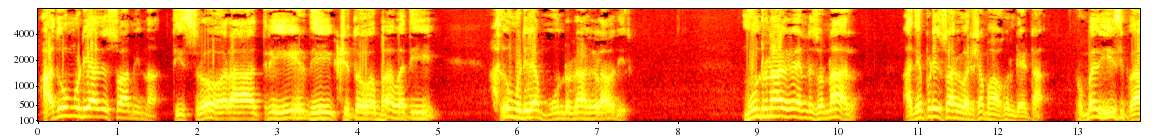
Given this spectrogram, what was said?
அதுவும் முடியாது சுவாமின்னா. திஸ்ரோ ராத்திரி தீட்சிதோ பவதி. அதுவும் முடியல மூன்று நாள்களாவது இரு. மூன்று நாள்கள் என்று சொன்னால் அது எப்படி சுவாமி வருஷம் ஆகும்னு கேட்டான். ரொம்ப ஈஸிப்பா.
